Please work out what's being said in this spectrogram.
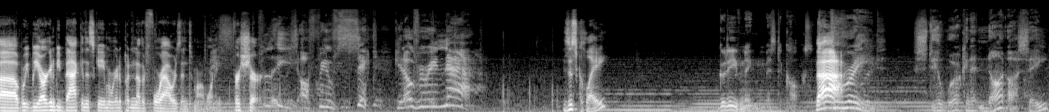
Uh, we, we are gonna be back in this game. and We're gonna put another four hours in tomorrow morning for sure. Please, I feel sick. Get over here now. Is this Clay? Good evening, Mr. Cox. Ah, Reed. Still working at night, I see.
